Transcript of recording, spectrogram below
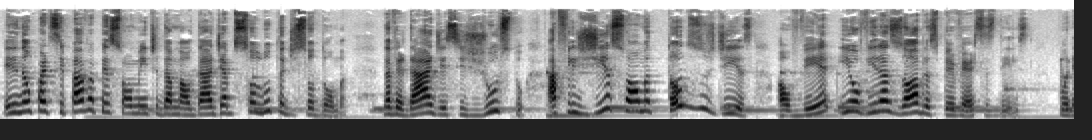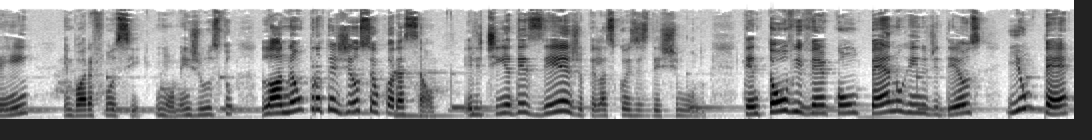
Ele não participava pessoalmente da maldade absoluta de Sodoma. Na verdade, esse justo afligia sua alma todos os dias ao ver e ouvir as obras perversas deles. Porém, Embora fosse um homem justo, Ló não protegeu seu coração. Ele tinha desejo pelas coisas deste mundo. Tentou viver com um pé no reino de Deus e um pé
